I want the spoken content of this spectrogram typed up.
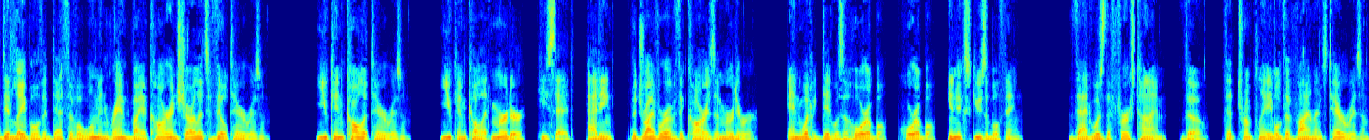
did label the death of a woman rammed by a car in Charlottesville terrorism. You can call it terrorism. You can call it murder, he said, adding, the driver of the car is a murderer. And what he did was a horrible, horrible, inexcusable thing. That was the first time, though, that Trump labeled the violence terrorism,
